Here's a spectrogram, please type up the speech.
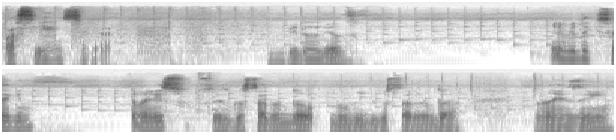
paciência, galera. Beleza? E a vida que segue, né? Então é isso. Vocês gostaram do, do vídeo? Gostaram da, da resenha?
